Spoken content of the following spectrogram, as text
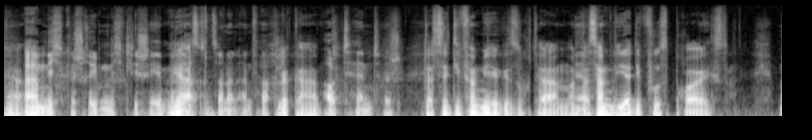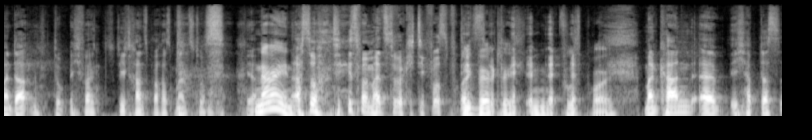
Ja. Ähm, Nicht geschrieben, nicht klischeebelastet, Ja. sondern einfach Glück gehabt, authentisch. dass sie die Familie gesucht haben. Und Ja. was haben wir? Die Fußbräuchs. Man da, du, ich weiß, die Transparenz meinst du? Ja. Nein, Achso, diesmal meinst du wirklich die Fußball. die wirklichen Fußbräuchs. Man kann, äh, ich habe das,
